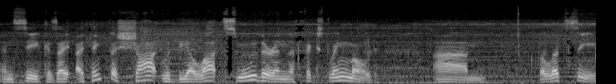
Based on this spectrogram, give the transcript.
and see because I, I think the shot would be a lot smoother in the fixed wing mode um, but let's see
